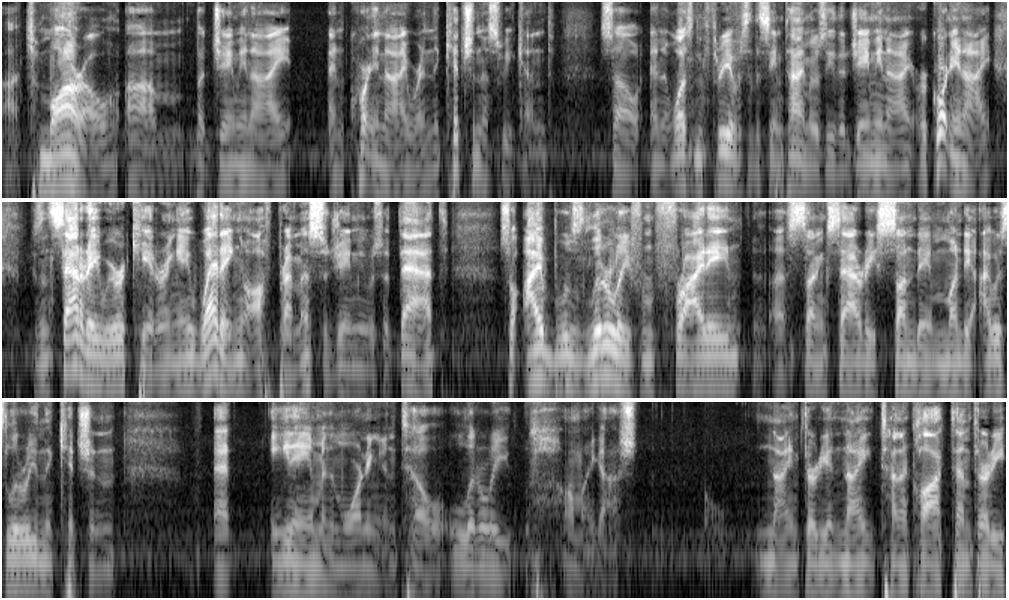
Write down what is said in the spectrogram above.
uh, tomorrow. Um, but Jamie and I and Courtney and I were in the kitchen this weekend. So, and it wasn't three of us at the same time. It was either Jamie and I or Courtney and I. Because on Saturday we were catering a wedding off premise, so Jamie was with that. So I was literally from Friday, uh, starting Saturday, Sunday, Monday. I was literally in the kitchen at 8 a.m. in the morning until literally, oh my gosh, 9:30 at night, 10 o'clock, 10:30.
